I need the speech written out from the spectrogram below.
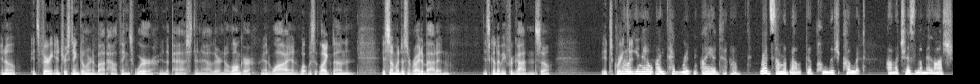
you know, it's very interesting to learn about how things were in the past and how they're no longer and why and what was it like then. And if someone doesn't write about it, it's going to be forgotten. So it's great. Well, that, you know, I had written, I had um, read some about the Polish poet uh, Czesław Miłosz,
